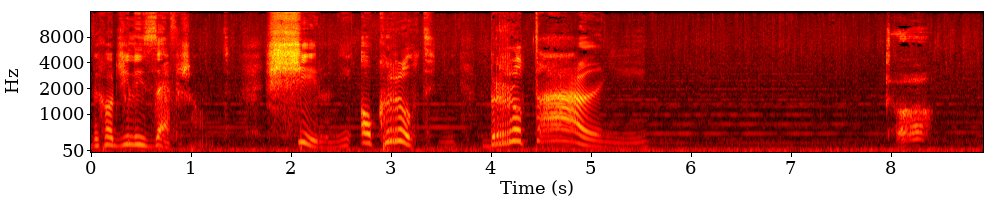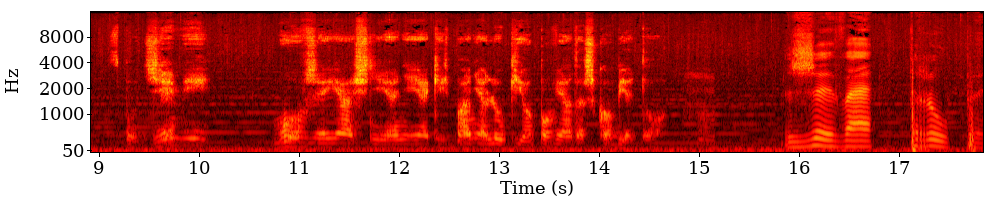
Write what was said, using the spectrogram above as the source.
Wychodzili zewsząd. Silni, okrutni, brutalni. To? Z podziemi? Mów, że jaśnie, a nie jakieś banialuki opowiadasz, kobieto. Żywe trupy.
